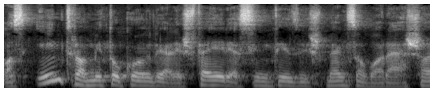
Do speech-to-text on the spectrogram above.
Az intramitokondriális fehérje szintézis megzavarása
